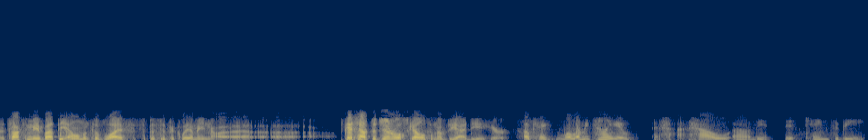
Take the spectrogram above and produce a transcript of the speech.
uh, talk to me about the elements of life specifically. I mean, uh, uh, sketch out the general skeleton of the idea here. okay. Well let me tell you h- how uh, the, it came to be.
